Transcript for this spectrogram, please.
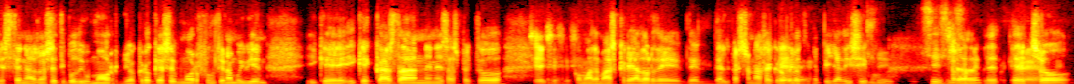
escenas, ¿no? ese tipo de humor. Yo creo que ese humor funciona muy bien y que, y que Kasdan en ese aspecto, eh, como además creador del personaje, creo que lo tiene pilladísimo. Sí, sí, de, hecho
